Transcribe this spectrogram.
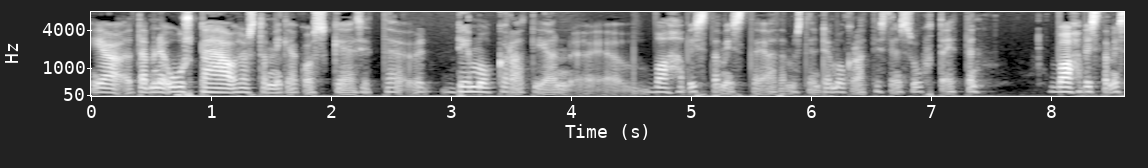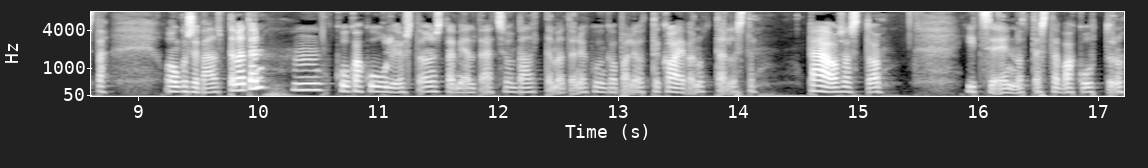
ja tämmöinen uusi pääosasto, mikä koskee sitten demokratian vahvistamista ja tämmöisten demokraattisten suhteiden vahvistamista. Onko se välttämätön? Hmm, kuka kuulijoista on sitä mieltä, että se on välttämätön ja kuinka paljon olette kaivannut tällaista pääosastoa? Itse en ole tästä vakuuttunut.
